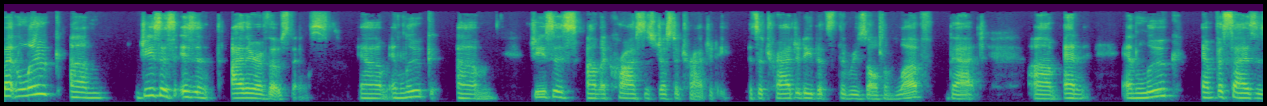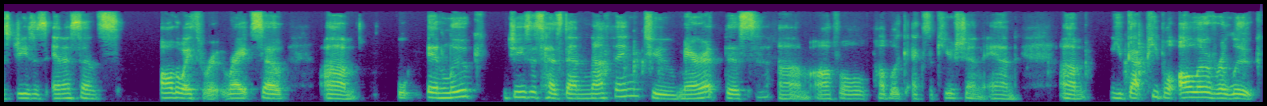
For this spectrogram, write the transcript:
But in Luke, um, Jesus isn't either of those things. Um, in Luke, um, Jesus on the cross is just a tragedy. It's a tragedy that's the result of love. That um, and and Luke emphasizes Jesus' innocence all the way through, right? So in Luke, Jesus has done nothing to merit this um, awful public execution. And um, you've got people all over Luke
